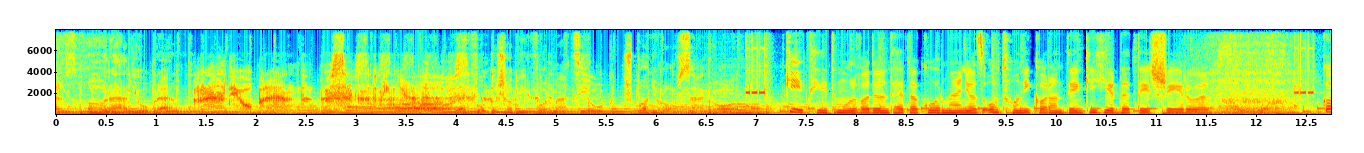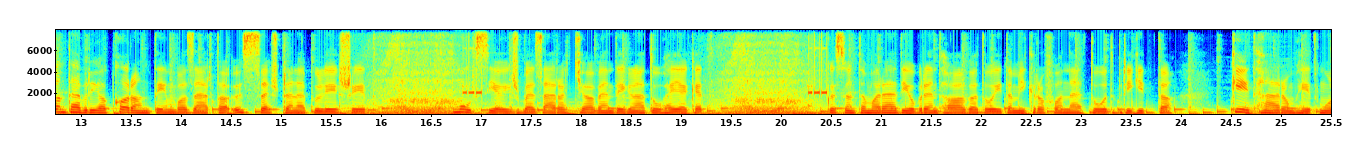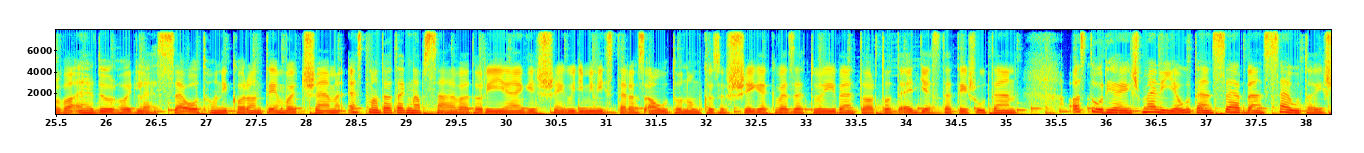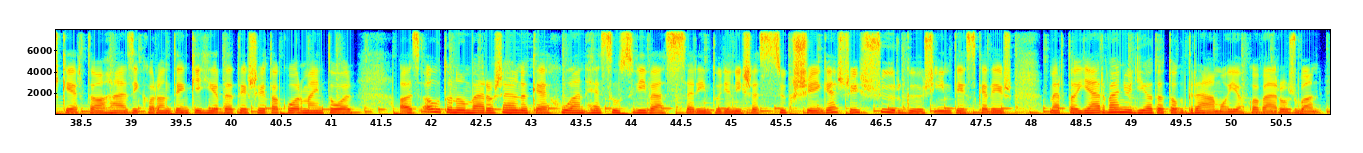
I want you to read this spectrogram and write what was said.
Ez a Rádió Brand. Rádió Brand. Összeköt minket. A legfontosabb információk Spanyolországról. Két hét múlva dönthet a kormány az otthoni karantén kihirdetéséről. Kantábria karanténba zárta összes települését. Murcia is bezáratja a vendéglátóhelyeket. Köszöntöm a Rádió Brand hallgatóit, a mikrofonnál Tóth Brigitta. Két-három hét múlva eldől, hogy lesz-e otthoni karantén vagy sem. Ezt mondta tegnap Szálvadori egészségügyi miniszter az autonóm közösségek vezetőivel tartott egyeztetés után. Asztúria és Melilla után szerdán Ceuta is kérte a házi karantén kihirdetését a kormánytól. Az autonóm város elnöke Juan Jesus Vivas szerint ugyanis ez szükséges és sürgős intézkedés, mert a járványügyi adatok drámaiak a városban.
